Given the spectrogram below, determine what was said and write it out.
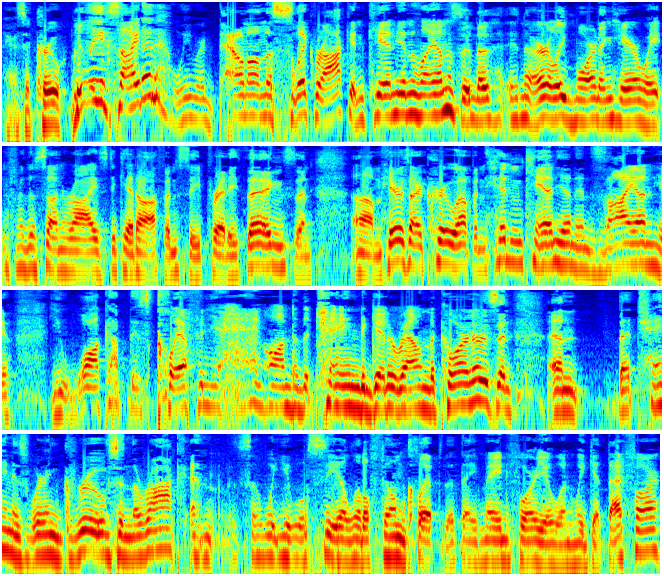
Here's a crew really excited. We were down on the slick rock in Canyonlands in the, in the early morning here, waiting for the sunrise to get off and see pretty things. And um, here's our crew up in Hidden Canyon in Zion. You, you walk up this cliff and you hang on to the chain to get around the corners. And, and that chain is wearing grooves in the rock. And so you will see a little film clip that they made for you when we get that far.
